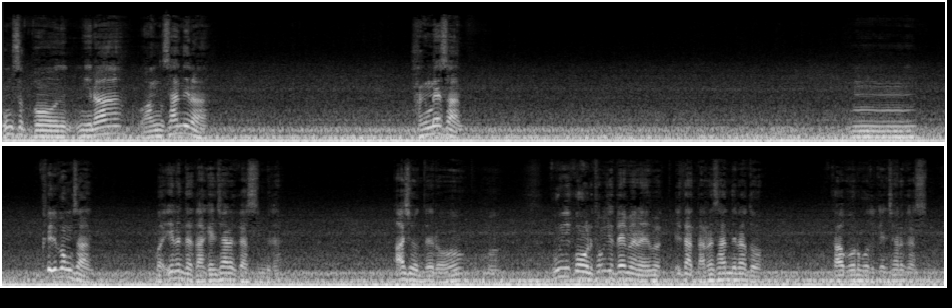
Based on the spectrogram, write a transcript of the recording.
웅석봉이나 왕산이나 항매산. 음 필봉산. 뭐 이런 데 다 괜찮을 것 같습니다. 아쉬운 대로 뭐 국립공원이 통제되면 일단 다른 산이라도 가보는 것도 괜찮을 것 같습니다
